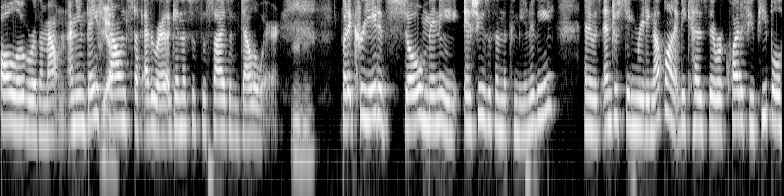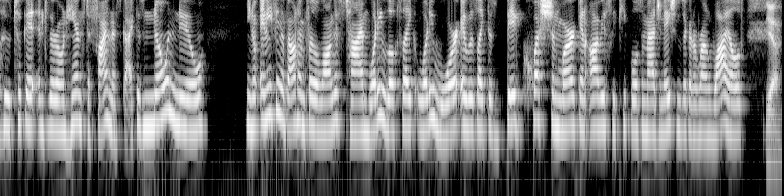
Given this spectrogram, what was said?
all over the mountain. I mean, they Yeah. found stuff everywhere. Again, this was the size of Delaware. Mm-hmm. But it created so many issues within the community. And it was interesting reading up on it because there were quite a few people who took it into their own hands to find this guy because no one knew, you know, anything about him for the longest time, what he looked like, what he wore. It was like this big question mark. And obviously, people's imaginations are going to run wild. Yeah,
